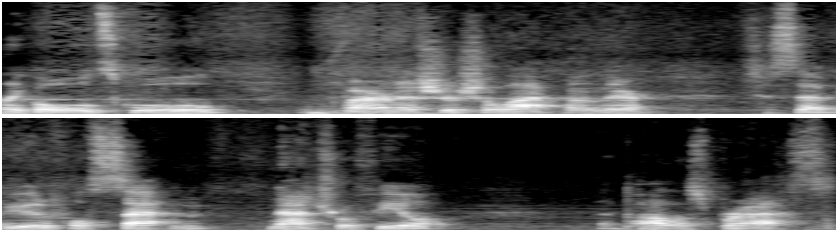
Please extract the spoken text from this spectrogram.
like old school varnish or shellac on there. It's just that beautiful satin, natural feel, that polished brass.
